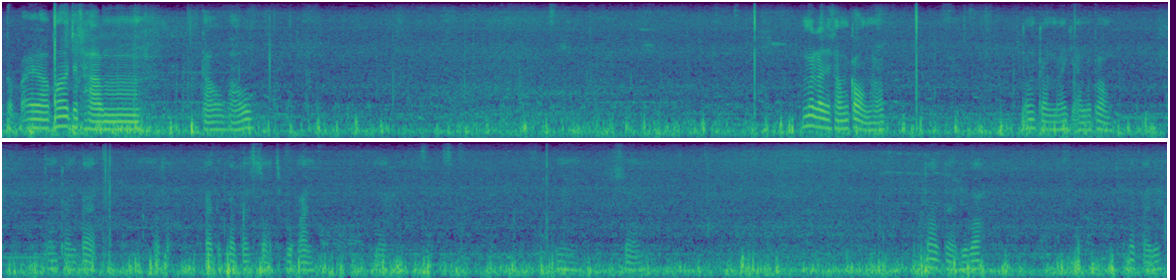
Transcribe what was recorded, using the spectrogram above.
ต่อไปเราก็จะทำเตาเผาเมื่อเราจะทำกล่องครับ การไม้กี่อันในกล่องต้องการแปดแล้วก็แปดถึงแปดแปดสองสิบหกอัน มาหนึ่งสองเก้าแต่ดีวะได้ไปดิ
